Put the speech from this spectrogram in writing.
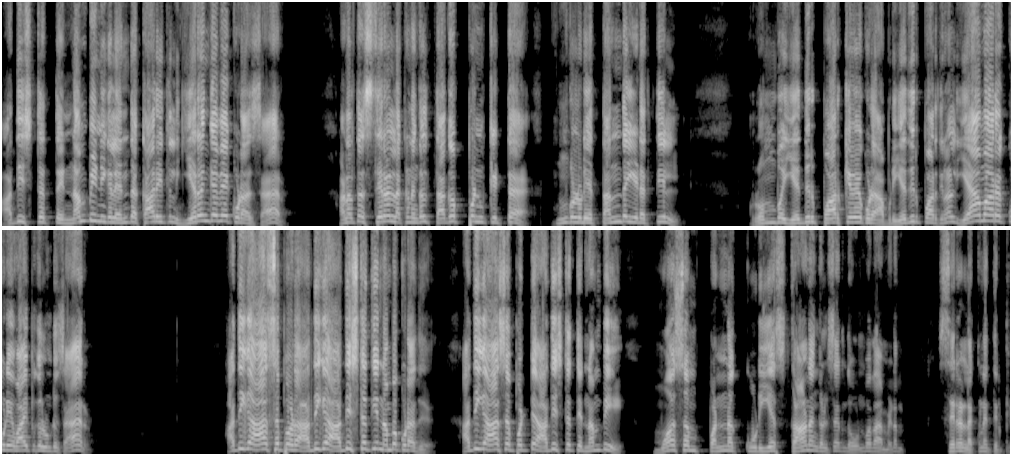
அதிர்ஷ்டத்தை நம்பி நீங்கள் எந்த காரியத்திலும் இறங்கவே கூடாது சார். ஆனால் தான் ஸ்திர லக்னங்கள் தகப்பன் கிட்ட உங்களுடைய தந்தையிடத்தில் ரொம்ப எதிர்பார்க்கவே கூடாது. அப்படி எதிர்பார்த்தினால் ஏமாறக்கூடிய வாய்ப்புகள் உண்டு சார். அதிக ஆசைப்பட அதிக அதிர்ஷ்டத்தையும் நம்பக்கூடாது. அதிக ஆசைப்பட்டு அதிர்ஷ்டத்தை நம்பி மோசம் பண்ணக்கூடிய ஸ்தானங்கள் சார் இந்த ஒன்பதாம் இடம் சிற லக்னத்திற்கு.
